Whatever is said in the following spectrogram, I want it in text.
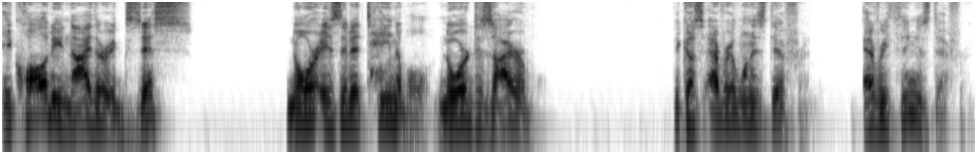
equality neither exists nor is it attainable nor desirable because everyone is different. Everything is different.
